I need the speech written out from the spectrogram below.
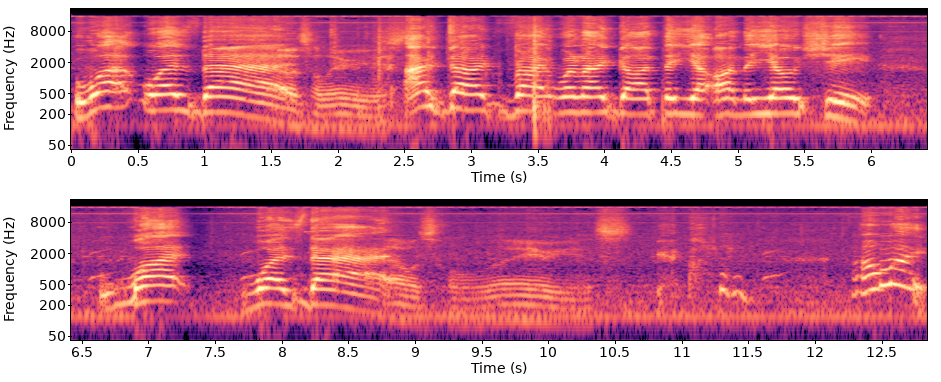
What was that? That was hilarious. I died right when I got the on the Yoshi. What was that? That was hilarious. Oh my!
